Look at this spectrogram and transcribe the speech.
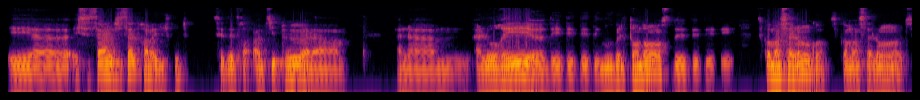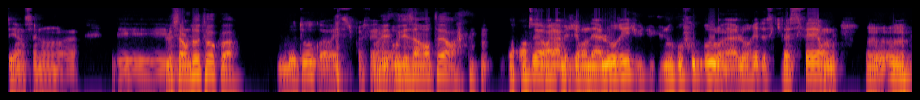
et, et c'est ça c'est ça le travail du scout. C'est d'être un petit peu à la à la à l'orée euh, des, des, des, des, nouvelles tendances des, des, des, c'est comme un salon quoi. C'est comme un salon euh, tu sais un salon euh, des le salon d'auto quoi l'auto quoi ouais si tu préfères ou des, inventeurs des inventeurs voilà mais je veux dire on est à l'orée du, du, nouveau football on est à l'orée de ce qui va se faire on, on, on,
